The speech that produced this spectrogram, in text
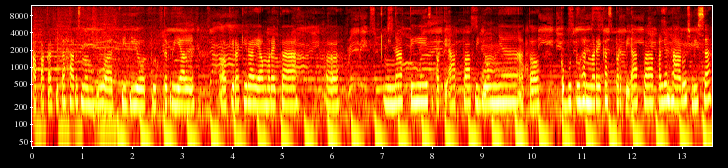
apakah kita harus membuat video tutorial eh, kira-kira uh, yang mereka uh, minati seperti apa videonya atau kebutuhan mereka seperti apa? Kalian harus bisa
